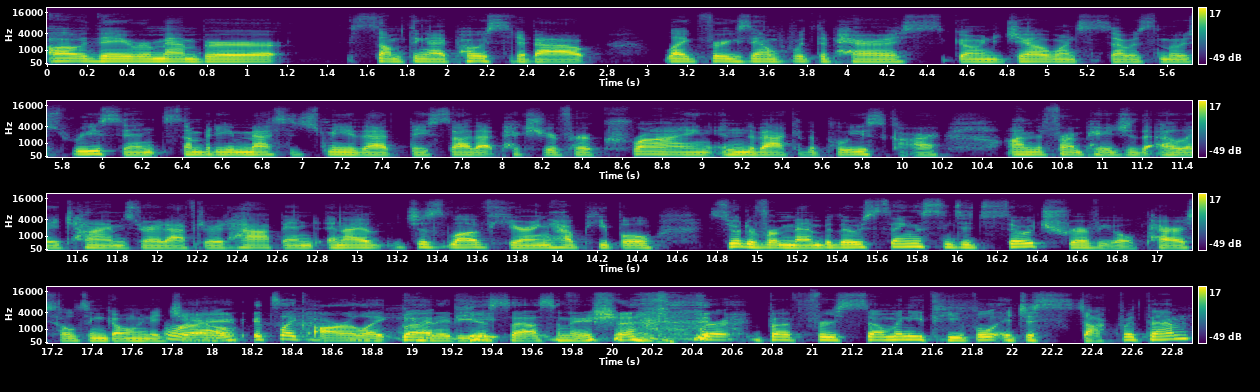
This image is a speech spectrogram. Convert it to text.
oh, they remember something I posted about. Like, for example, with the Paris going to jail one, since I was the most recent, somebody messaged me that they saw that picture of her crying in the back of the police car on the front page of the LA Times right after it happened. And I just love hearing how people sort of remember those things since it's so trivial, Paris Hilton going to jail. Right. It's like our like But Kennedy assassination. for, but for so many people, it just stuck with them.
